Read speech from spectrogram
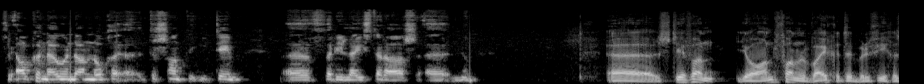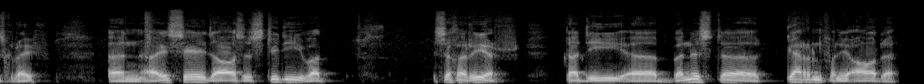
so elke nou en dan nog 'n interessante item uh vir die luisteraars uh noem. Uh Stefan Johan van Wyk het 'n briefie geskryf en hy sê daar's 'n studie wat suggereer dat die uh binneste kern van die aarde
